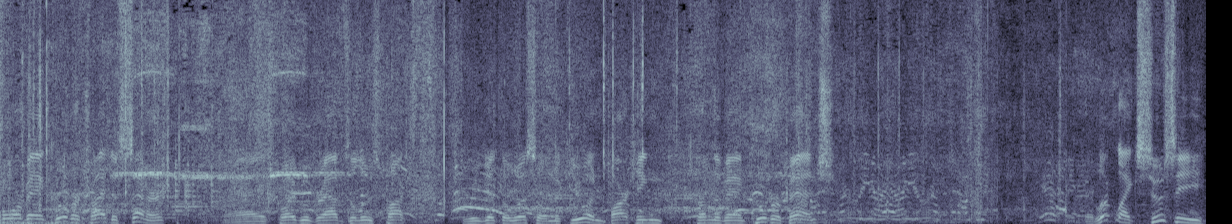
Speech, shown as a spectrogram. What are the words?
for Vancouver. Tried to center. And as Koivu grabs the loose puck, we get the whistle. MacEwen barking from the Vancouver bench. It looked like Soucy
